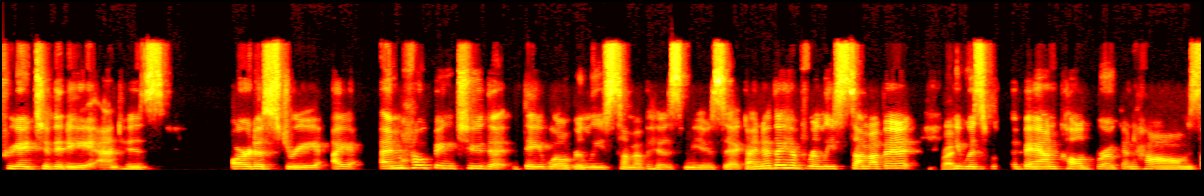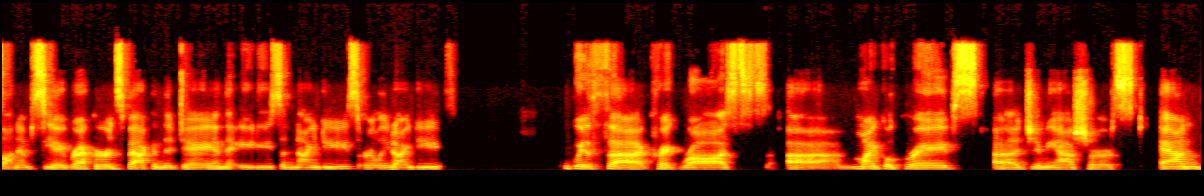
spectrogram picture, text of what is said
creativity and his artistry, I I'm hoping too that they will release some of his music. I know they have released some of it. Right. He was with a band called Broken Homes on MCA Records back in the day in the 80s and 90s, early yep. 90s, with uh, Craig Ross, uh, Michael Graves, uh, Jimmy Ashhurst. And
